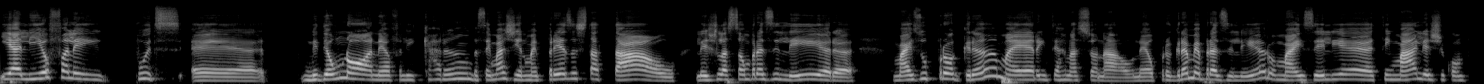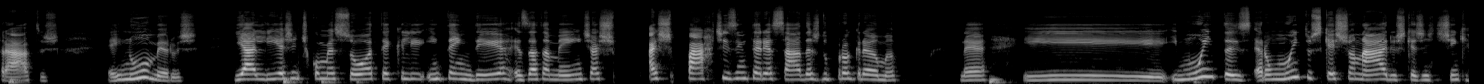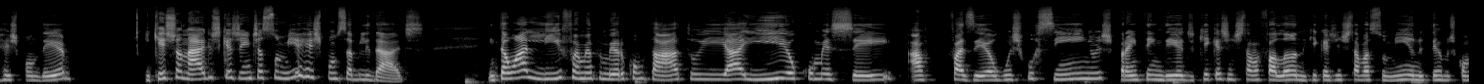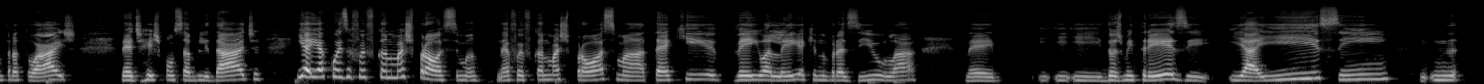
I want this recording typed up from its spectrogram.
E ali eu falei, putz, é, me deu um nó, né? Eu falei, caramba, você imagina, uma empresa estatal, legislação brasileira, mas o programa era internacional, né? O programa é brasileiro, mas ele é, tem malhas de contratos é, inúmeros. E ali a gente começou a ter que entender exatamente as, as partes interessadas do programa. Né? E, e muitas, eram muitos questionários que a gente tinha que responder, e questionários que a gente assumia responsabilidades. Então, ali foi meu primeiro contato, e aí eu comecei a fazer alguns cursinhos para entender de que, que a gente estava falando, o que, que a gente estava assumindo em termos contratuais, né, de responsabilidade. E aí a coisa foi ficando mais próxima, né? Foi ficando mais próxima até que veio a lei aqui no Brasil, lá, né? E, e 2013, e aí sim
